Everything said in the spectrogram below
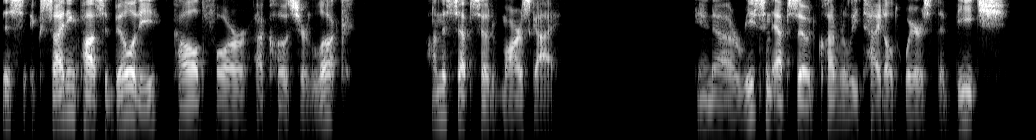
This exciting possibility called for a closer look on this episode of Mars Guy. In a recent episode cleverly titled Where's the Beach?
